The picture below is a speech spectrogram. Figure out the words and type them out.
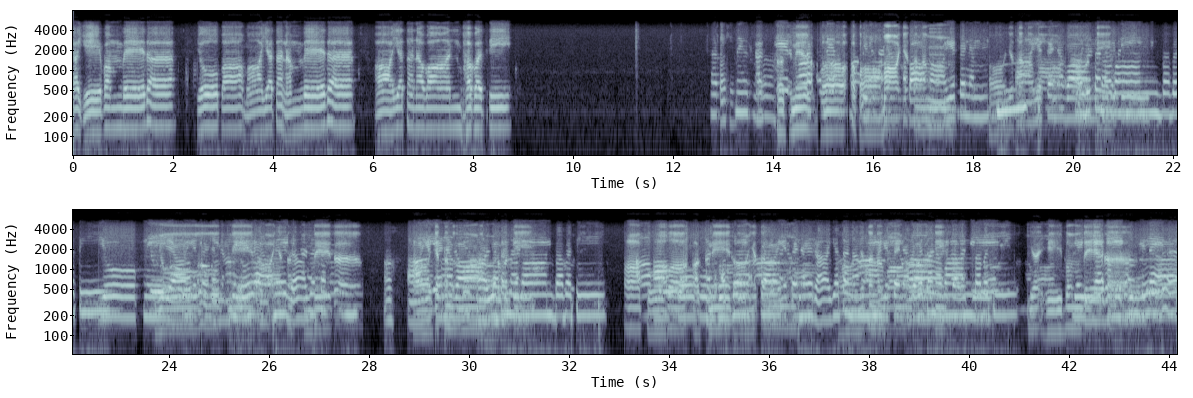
य एवं वेद। योपामायतनं वेद। आयतनवान् भवति आयतनवान् भवति आयतनवान् भवति आयतनवान् भवति य एवं य वेद एवं वेद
